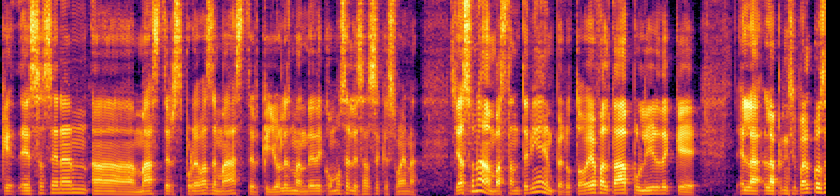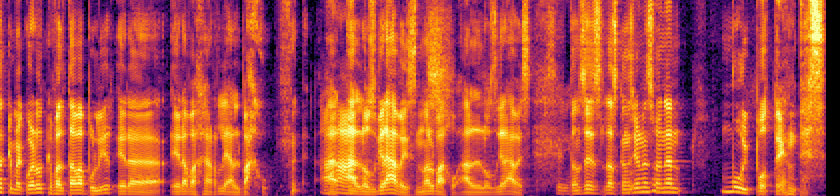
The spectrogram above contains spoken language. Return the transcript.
esas eran uh, masters, pruebas de master que yo les mandé de cómo se les hace que suena. Ya sonaban bastante bien, pero todavía faltaba pulir de que... La, la, principal cosa que me acuerdo que faltaba pulir era, era bajarle al bajo. a, a, los graves, no al bajo, a los graves. Entonces las canciones suenan muy potentes.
